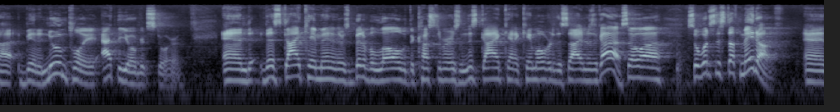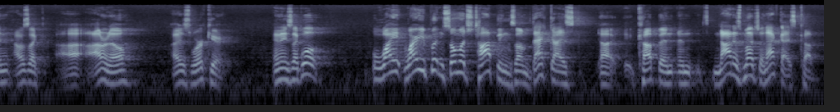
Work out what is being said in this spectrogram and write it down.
uh, being a new employee at the yogurt store. And this guy came in, and there was a bit of a lull with the customers. And this guy kind of came over to the side and was like, "Ah, so, uh, so what's this stuff made of?" And I was like, uh, "I don't know. I just work here." And then he's like, "Well, why, why are you putting so much toppings on that guy's uh, cup and, and not as much on that guy's cup?"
